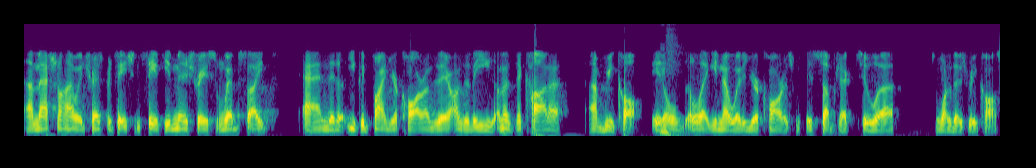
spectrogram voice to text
uh, National Highway Transportation Safety Administration website, and it, you could find your car under there under the under the Takata um, recall. It'll, it'll let you know whether your car is, is subject to uh to one of those recalls.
